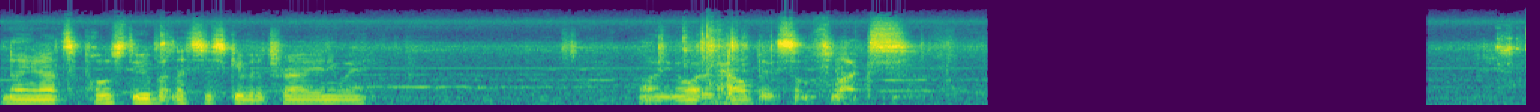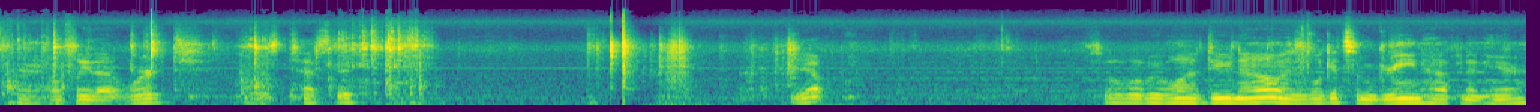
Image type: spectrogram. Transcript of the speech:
No, you're not supposed to, but let's just give it a try anyway. Oh, you know what would help is some flux. Hopefully that worked. just test it. Yep. So what we want to do now is we'll get some green happening here.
